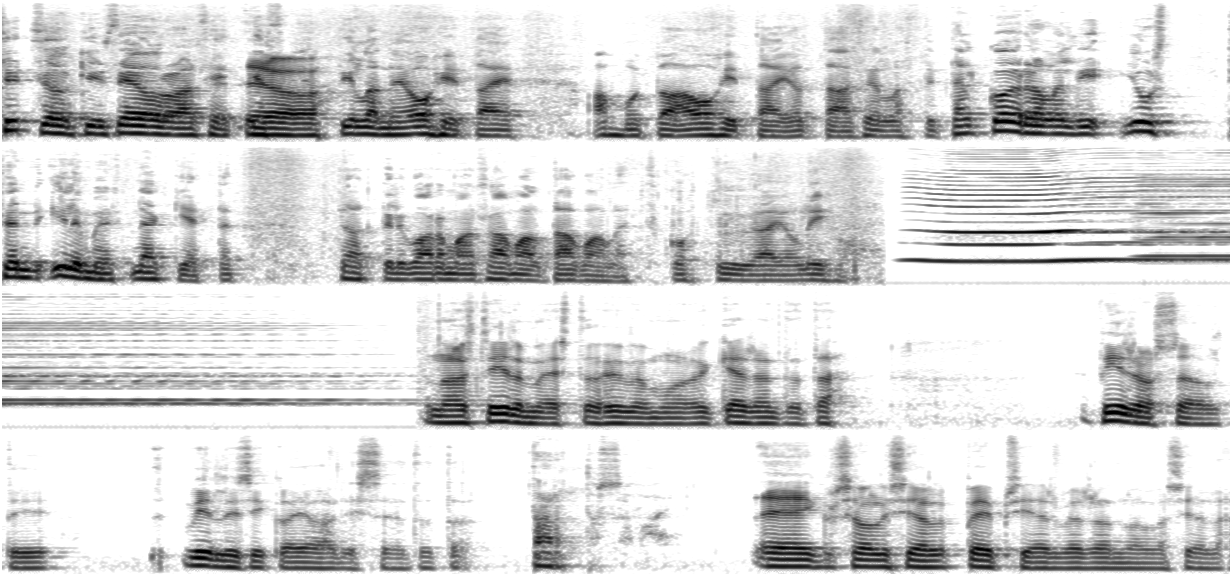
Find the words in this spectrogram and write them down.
sitten se onkin seuraava että jos tilanne ohi tai ammutaan ohi tai jotain sellaista. Tällä koiralla oli just sen ilmeisesti näki, että ajatteli varmaan samalla tavalla, että kohta syyä jo liho. Noista ilmeistä on hyvä. Mulla oli kerran tota, Virossa oltiin villisikajahdissa. Ja tota, Tarttossa vai? Ei, kun se oli siellä Pepsijärven rannalla siellä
